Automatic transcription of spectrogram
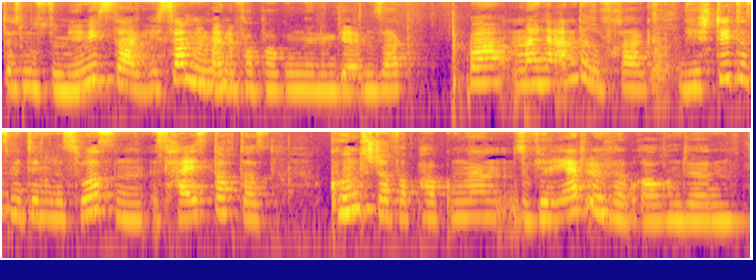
Das musst du mir nicht sagen. Ich sammle meine Verpackungen im gelben Sack. Aber meine andere Frage, wie steht das mit den Ressourcen? Es heißt doch, dass Kunststoffverpackungen so viel Erdöl verbrauchen würden.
